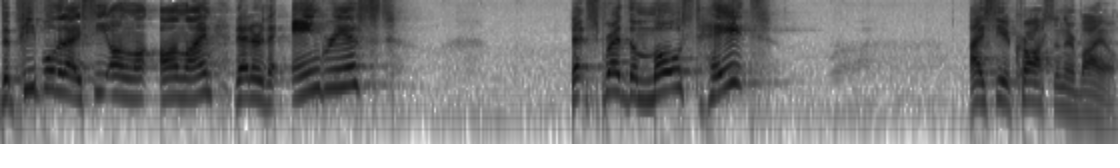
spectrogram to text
The people that I see on, online that are the angriest, that spread the most hate, I see a cross in their bio.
